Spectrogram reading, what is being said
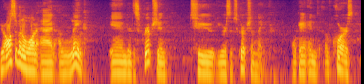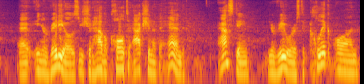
You're also going to want to add a link in the description to your subscription link. Okay, and of course, uh, in your videos, you should have a call to action at the end asking your viewers to click on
